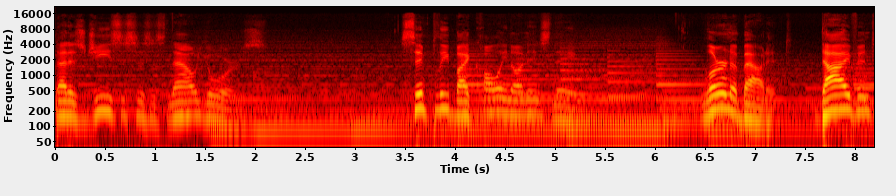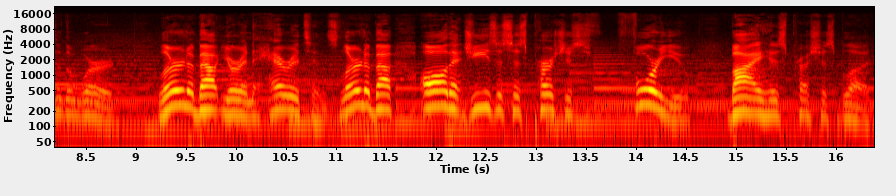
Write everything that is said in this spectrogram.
that is Jesus' is now yours. simply by calling on His name. Learn about it, dive into the Word, learn about your inheritance, learn about all that Jesus has purchased for you by His precious blood.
